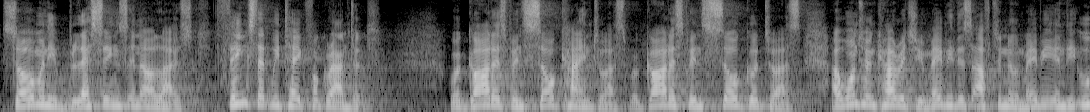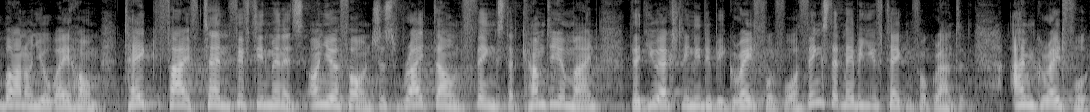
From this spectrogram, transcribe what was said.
So many blessings in our lives, things that we take for granted, where God has been so kind to us, where God has been so good to us. I want to encourage you, maybe this afternoon, maybe in the U-Bahn on your way home, take 5, 10, 15 minutes on your phone, just write down things that come to your mind that you actually need to be grateful for, things that maybe you've taken for granted. I'm grateful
